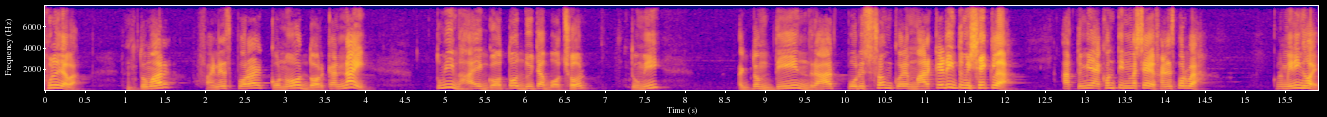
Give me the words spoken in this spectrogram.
ভুলে যাবা। তোমার ফাইন্যান্স পড়ার কোনো দরকার নাই। তুমি ভাই গত দুইটা বছর তুমি একদম দিন রাত পরিশ্রম করে মার্কেটিং তুমি শিখলা। আর তুমি এখন তিন মাসে ফাইন্যান্স পড়বা। কোনো মিনিং হয়?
